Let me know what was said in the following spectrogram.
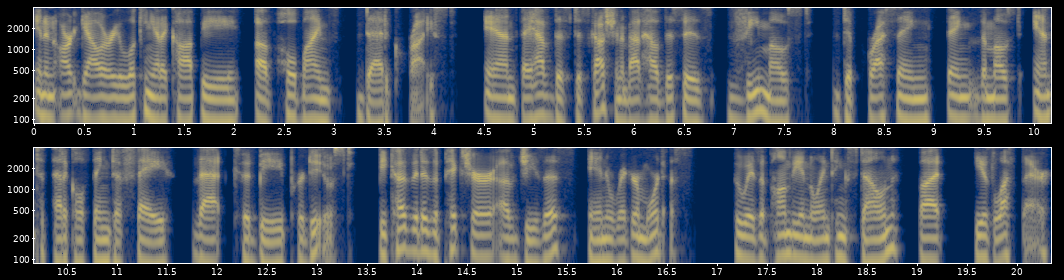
in an art gallery looking at a copy of Holbein's Dead Christ. And they have this discussion about how this is the most depressing thing, the most antithetical thing to faith that could be produced, because it is a picture of Jesus in rigor mortis, who is upon the anointing stone, but he is left there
